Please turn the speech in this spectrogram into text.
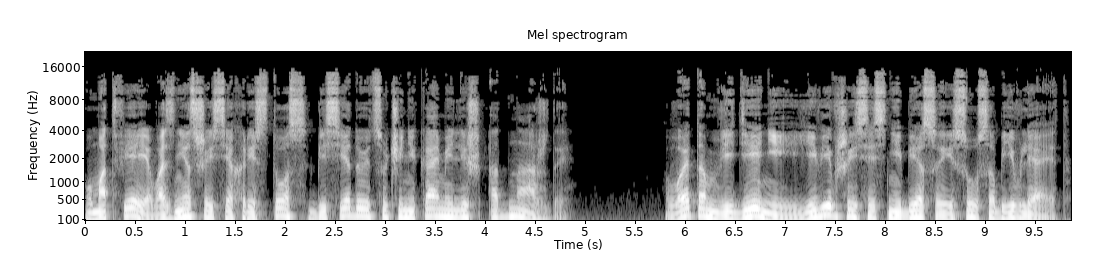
У Матфея вознесшийся Христос беседует с учениками лишь однажды, в этом видении явившийся с небес Иисус объявляет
